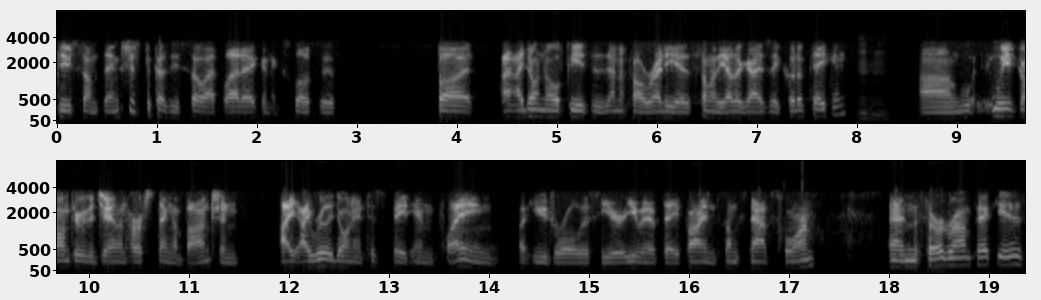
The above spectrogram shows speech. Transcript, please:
do some things just because he's so athletic and explosive. But I, I don't know if he's as NFL ready as some of the other guys they could have taken. Mm-hmm. Um, we've gone through the Jalen Hurts thing a bunch, and I, I really don't anticipate him playing a huge role this year, even if they find some snaps for him. And the third round pick is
